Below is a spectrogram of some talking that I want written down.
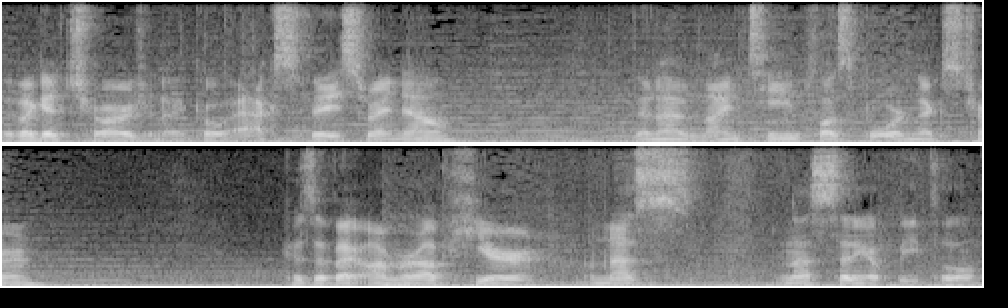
if I get charge and I go axe face right now, then I have 19 plus board next turn. Because if I armor up here, I'm not I'm not setting up lethal.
